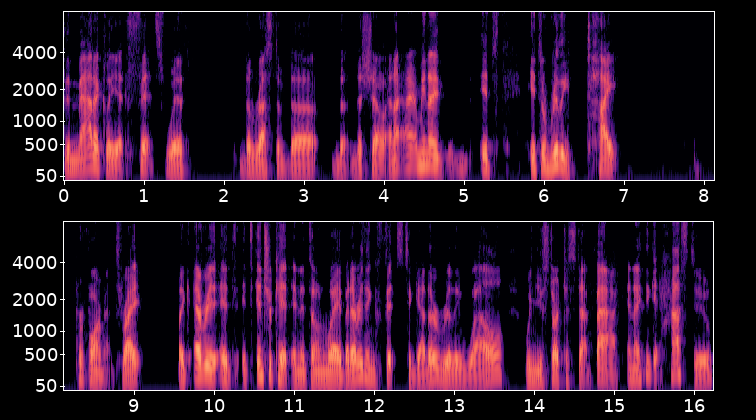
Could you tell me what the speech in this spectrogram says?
thematically it fits with the rest of the the, the show. And I, I mean i it's it's a really tight performance right? Like every it's it's intricate in its own way but everything fits together really well when you start to step back. And i think it has to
